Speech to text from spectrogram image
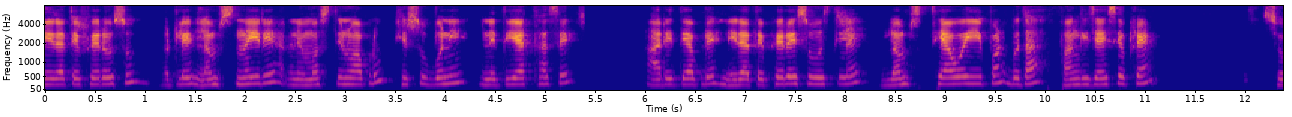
નિરાતે ફેરવશું. એટલે લમ્સ નહીં રહે અને મસ્તીનું આપણું ખીસું બની અને તૈયાર થશે. આ રીતે આપણે નિરાતે ફેરવીશું એટલે લમ્સ થયા હોય એ પણ બધા ભાંગી જાય છે ફ્રેન્ડ જો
